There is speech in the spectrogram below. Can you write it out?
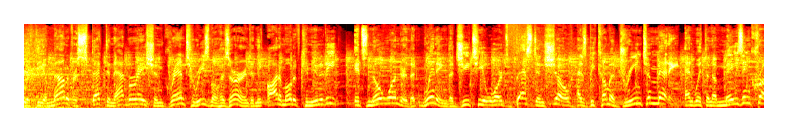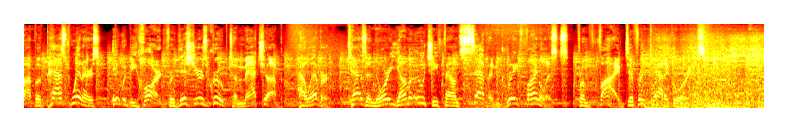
With the amount of respect and admiration Gran Turismo has earned in the automotive community, it's no wonder that winning the GT Awards Best in Show has become a dream to many. And with an amazing crop of past winners, it would be hard for this year's group to match up. However, Kazunori Yamauchi found seven great finalists from five different categories.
